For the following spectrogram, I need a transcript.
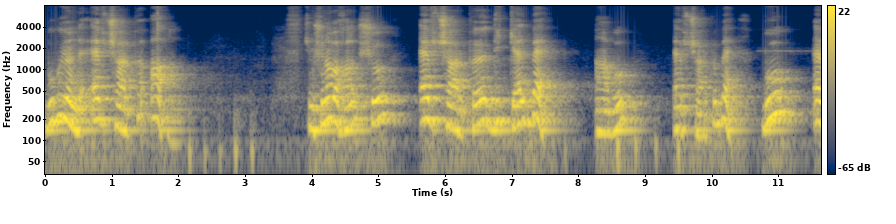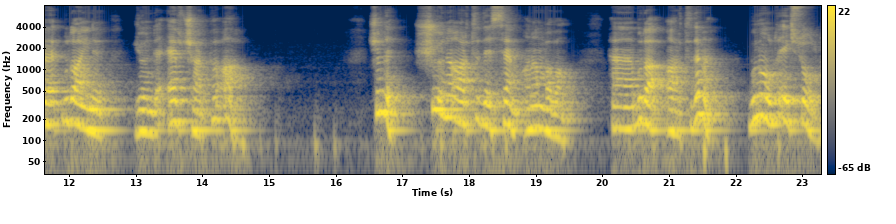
Bu bu yönde F çarpı A. Şimdi şuna bakalım. Şu F çarpı dik gel B. Aha bu F çarpı B. Bu evet bu da aynı yönde F çarpı A. Şimdi şu yöne artı desem anam babam. Ha, bu da artı değil mi? Bu ne oldu? Eksi oldu.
